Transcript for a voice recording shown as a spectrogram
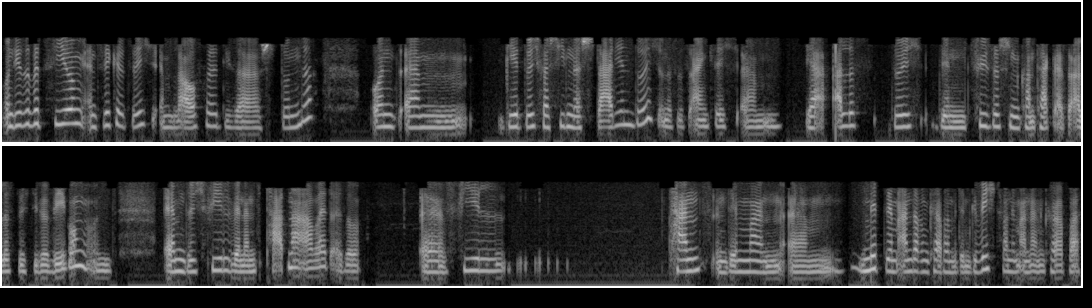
Und diese Beziehung entwickelt sich im Laufe dieser Stunde und ähm, geht durch verschiedene Stadien durch. Und es ist eigentlich ähm, ja alles durch den physischen Kontakt, also alles durch die Bewegung und ähm, durch viel, wir nennen es Partnerarbeit, also äh, viel Tanz, in dem man ähm, mit dem anderen Körper, mit dem Gewicht von dem anderen Körper,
